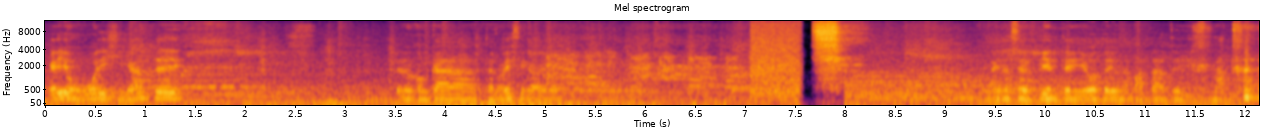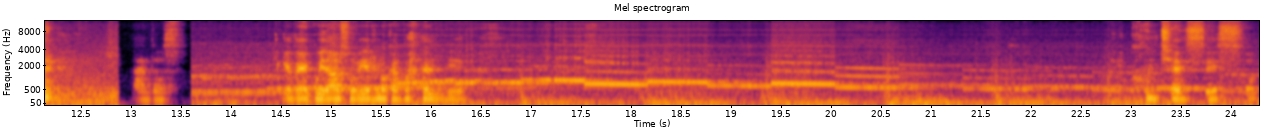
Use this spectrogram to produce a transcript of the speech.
Ok, un Woody gigante. Pero con cara terrorífica, ¿verdad? Una serpiente y otra y una patada te mata. ah, entonces. Hay que tener cuidado subirlo capaz el video. concha es eso?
